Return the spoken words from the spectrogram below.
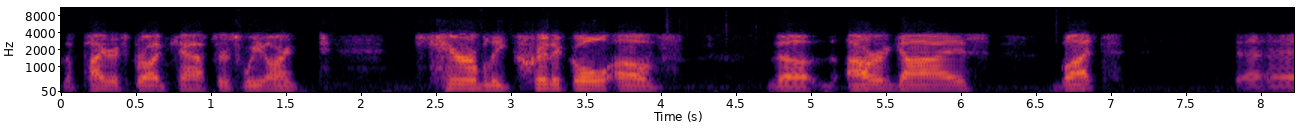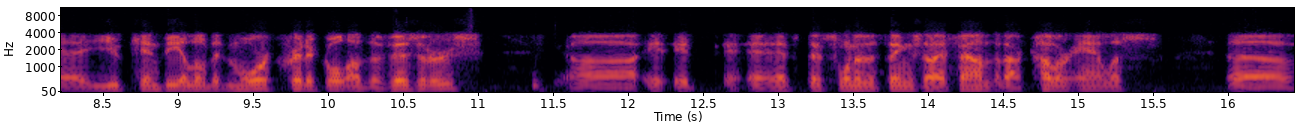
the Pirates broadcasters, we aren't terribly critical of the our guys, but uh, you can be a little bit more critical of the visitors uh, it, it, it's, that's one of the things that I found that our color analysts, uh,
